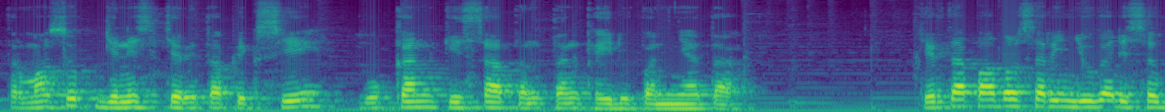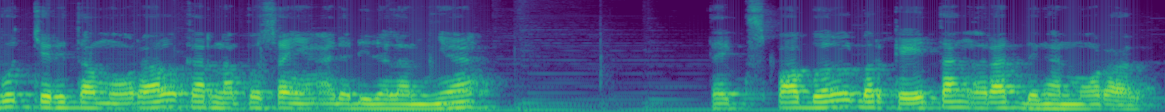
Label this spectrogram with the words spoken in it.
termasuk jenis cerita fiksi, bukan kisah tentang kehidupan nyata. Cerita fabel sering juga disebut cerita moral karena pesan yang ada di dalamnya. Teks fabel berkaitan erat dengan moral.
